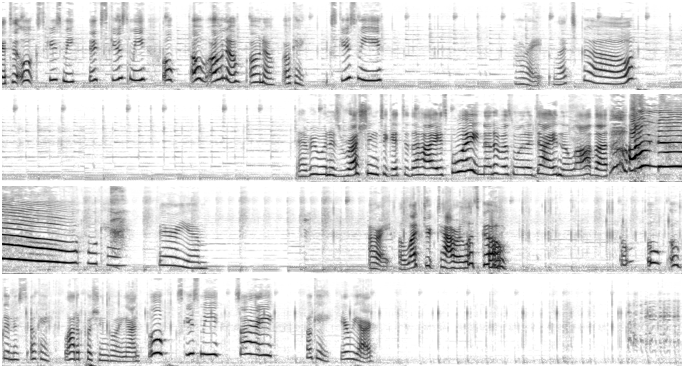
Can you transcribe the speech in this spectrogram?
Get to. Oh, excuse me. Excuse me. Oh, oh, oh no. Oh no. Okay. Excuse me. All right. Let's go. Everyone is rushing to get to the highest point. None of us want to die in the lava. Oh no! Okay. There I am. All right. Electric tower. Let's go. Oh, oh, oh goodness. Okay, a lot of pushing going on. Oh, excuse me. Sorry. Okay, here we are.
